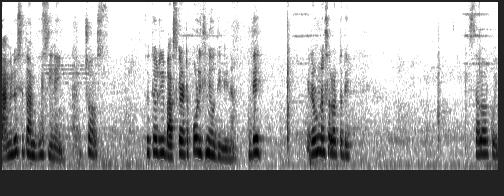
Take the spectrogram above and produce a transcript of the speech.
আমি লইছি তো, আমি বুঝি নাই। তুই তো বাস্কের একটা পলিথিনেও দিলি না। দে। এটা সালোয়ারটা দে। সালোয়ার কই?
